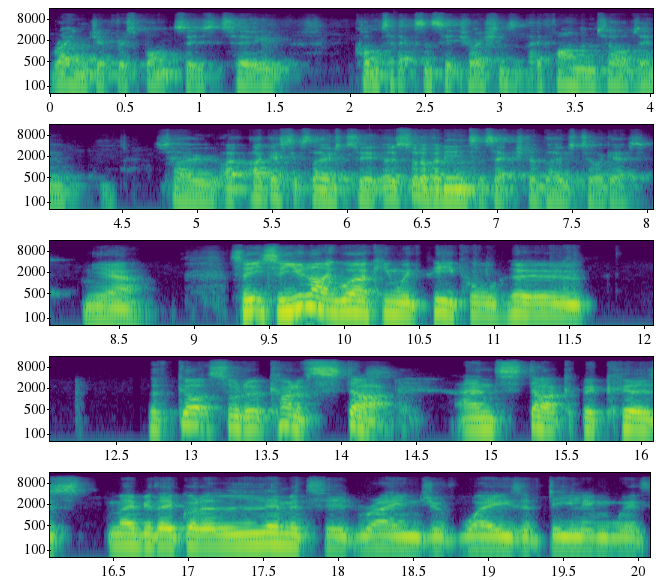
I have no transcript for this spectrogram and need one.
range of responses to contexts and situations that they find themselves in. So I, I guess it's those two, it's sort of an intersection of those two, I guess. Yeah. So, so you like working with people who have got sort of kind of stuck and stuck because maybe they've got a limited range of ways of dealing with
